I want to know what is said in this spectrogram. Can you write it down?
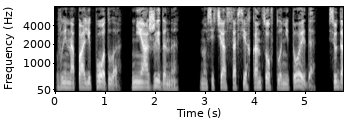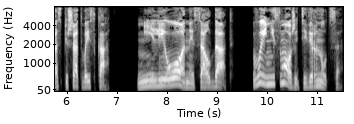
Вы напали подло, неожиданно, но сейчас со всех концов планетоида сюда спешат войска. Миллионы солдат. вы не сможете вернуться.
